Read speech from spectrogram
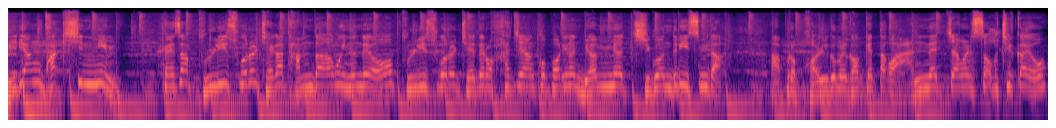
미량 박신님, 회사 분리수거를 제가 담당하고 있는데요. 분리수거를 제대로 하지 않고 버리는 몇몇 직원들이 있습니다. 앞으로 벌금을 걷겠다고 안내장을 써붙일까요?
